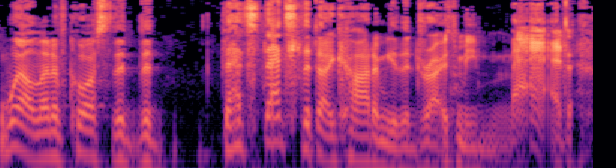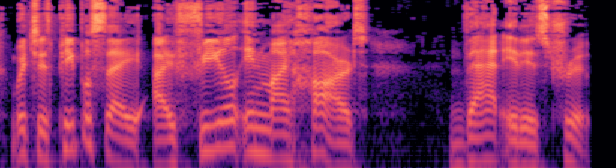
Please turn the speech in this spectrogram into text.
Well, and of course, the, the that's that's the dichotomy that drives me mad, which is people say, I feel in my heart that it is true.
